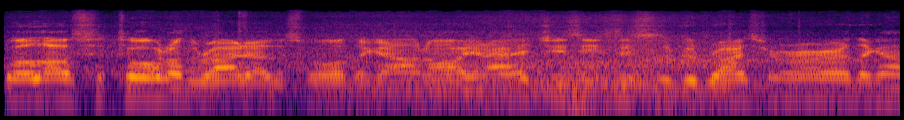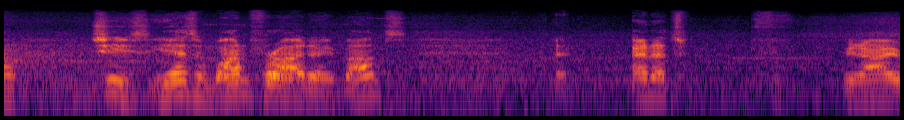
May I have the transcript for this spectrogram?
Well, I was talking on the radio this morning. They're going, oh, you know, hey, geez, this is a good race, and they're going, geez, he hasn't won for 18 months, and it's, you know,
